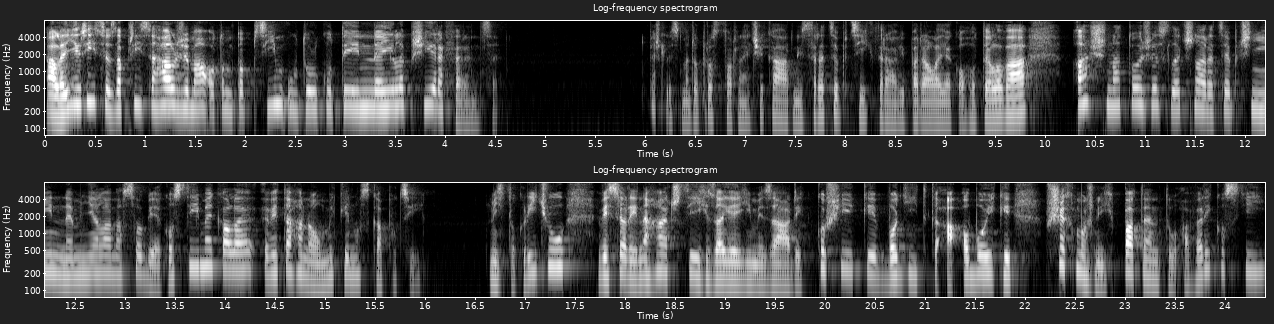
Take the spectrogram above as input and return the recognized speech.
Ale Jiří se zapřísahal, že má o tomto psím útulku ty nejlepší reference. Vešli jsme do prostorné čekárny s recepcí, která vypadala jako hotelová, až na to, že slečna recepční neměla na sobě kostýmek, ale vytahanou mikinu s kapucí. Místo klíčů visely na háčcích za jejími zády košíky, vodítka a obojky všech možných patentů a velikostí.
